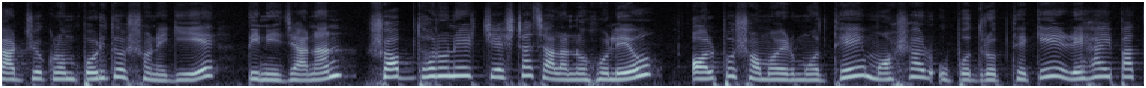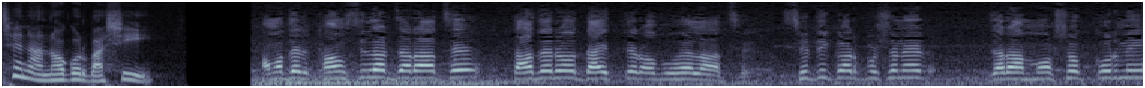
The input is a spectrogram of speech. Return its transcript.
কার্যক্রম পরিদর্শনে গিয়ে তিনি জানান সব ধরনের চেষ্টা চালানো হলেও অল্প সময়ের মধ্যে মশার উপদ্রব থেকে রেহাই পাচ্ছে না নগরবাসী। আমাদের কাউন্সিলর যারা আছে তাদেরও দায়িত্বের অবহেলা আছে। সিটি কর্পোরেশনের যারা মশক কর্মী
